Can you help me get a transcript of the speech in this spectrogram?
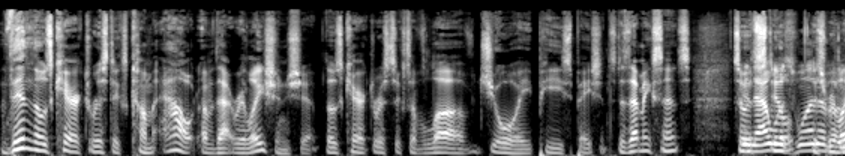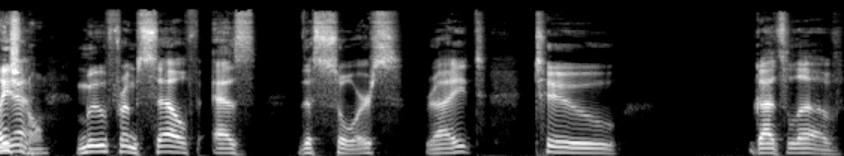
then those characteristics come out of that relationship. Those characteristics of love, joy, peace, patience. Does that make sense? So and it's that still was one it's of them, yeah. relational. Move from self as the source, right, to God's love,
